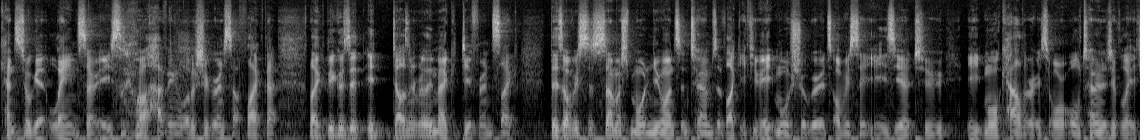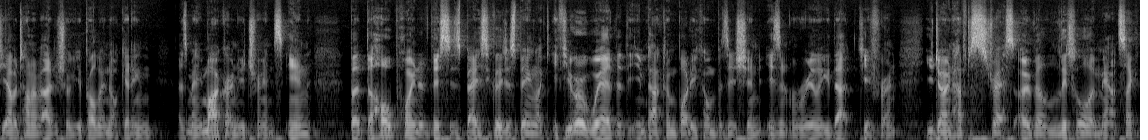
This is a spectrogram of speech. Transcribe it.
can still get lean so easily while having a lot of sugar and stuff like that. Like, because it, it doesn't really make a difference. Like, there's obviously so much more nuance in terms of like, if you eat more sugar, it's obviously easier to eat more calories. Or alternatively, if you have a ton of added sugar, you're probably not getting as many micronutrients in. But the whole point of this is basically just being like, if you're aware that the impact on body composition isn't really that different, you don't have to stress over little amounts. Like,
